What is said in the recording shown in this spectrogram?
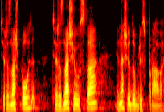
через наш погляд, через наші уста і наші добрі справи.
